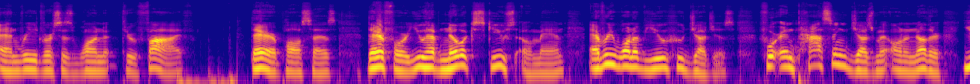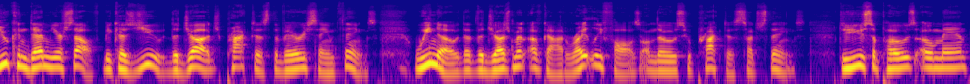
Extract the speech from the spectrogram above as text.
and read verses 1 through 5. There, Paul says, Therefore you have no excuse, O man, every one of you who judges. For in passing judgment on another, you condemn yourself, because you, the judge, practice the very same things. We know that the judgment of God rightly falls on those who practice such things. Do you suppose, O man,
